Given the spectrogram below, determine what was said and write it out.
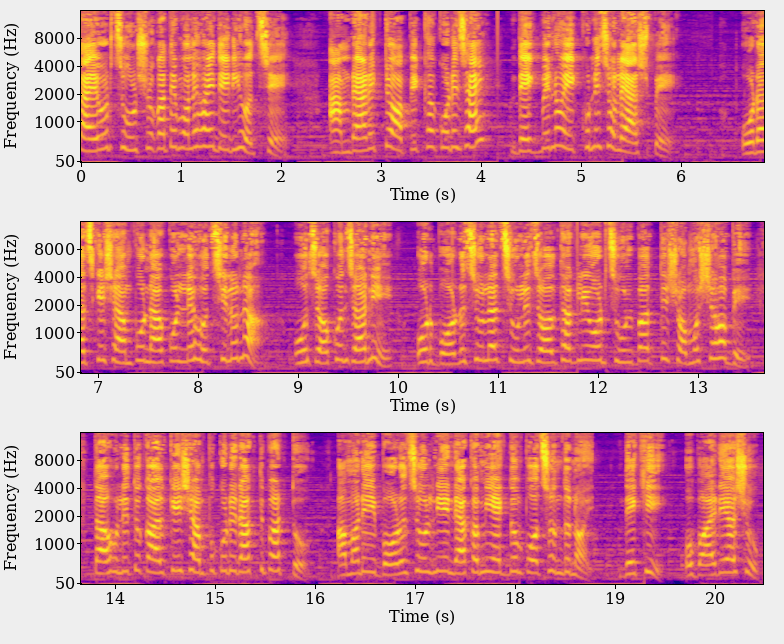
তাই ওর চুল শুকাতে মনে হয় দেরি হচ্ছে। আমরা আর একটু অপেক্ষা করে যাই দেখবেন ও এক্ষুনি চলে আসবে। ওর আজকে শ্যাম্পু না করলে হচ্ছিল না। ও যখন জানে ওর বড় চুল আর চুলে জল থাকলে ওর চুল বাঁধতে সমস্যা হবে তাহলে তো কালকেই শ্যাম্পু করে রাখতে পারতো। আমার এই বড় চুল নিয়ে ন্যাকামি একদম পছন্দ নয়। দেখি, ও বাইরে আসুক।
